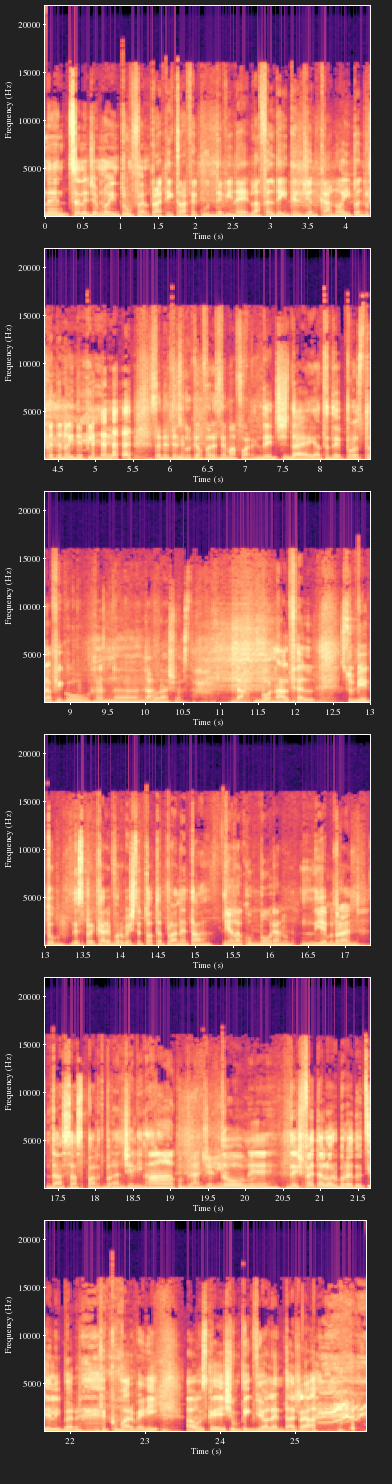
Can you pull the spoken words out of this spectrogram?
ne înțelegem noi într-un fel. Practic, traficul devine la fel de inteligent ca noi, pentru că de noi depinde să ne descurcăm fără semafoare. Deci, da, e atât de prost traficul în da. orașul ăsta. Da, bun. Altfel, subiectul despre care vorbește toată planeta E la cu Băureanu. e Bran... Da, s-a spart Brangelina. Ah, cu Brangelina. Domne, deci fetelor brăduți e liber. Cum ar veni? Auzi că e și un pic violent așa.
